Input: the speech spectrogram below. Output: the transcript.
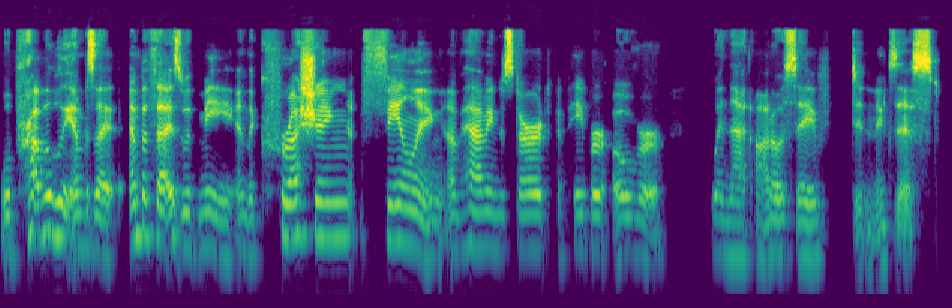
will probably empathize, empathize with me and the crushing feeling of having to start a paper over when that autosave didn't exist.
